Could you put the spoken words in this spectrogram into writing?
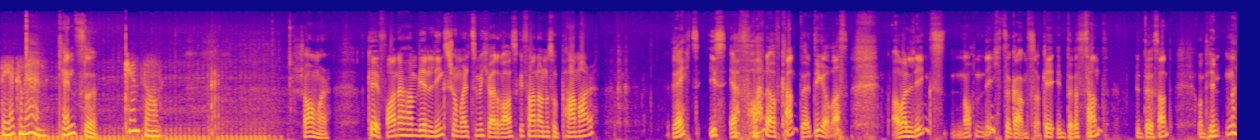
Fair command. Cancel. Cancel. Schauen wir mal. Okay, vorne haben wir ihn links schon mal ziemlich weit rausgefahren, aber nur so ein paar Mal. Rechts ist er vorne auf Kante, Digga, was? Aber links noch nicht so ganz. Okay, interessant. Interessant. Und hinten,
